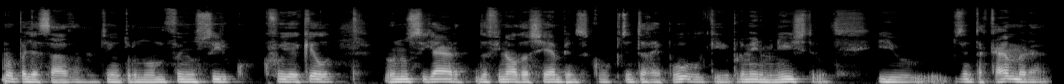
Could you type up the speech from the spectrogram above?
uma palhaçada, não tem outro nome, foi um circo, que foi aquele anunciar da final da Champions com o Presidente da República e o Primeiro-Ministro e o Presidente da Câmara,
